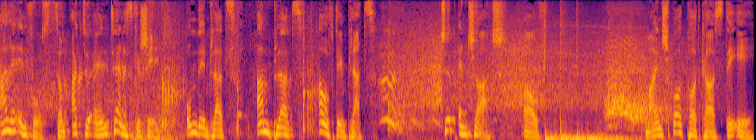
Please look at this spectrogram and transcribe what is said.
Alle Infos zum aktuellen Tennisgeschehen. Um den Platz, am Platz, auf dem Platz. Chip and Charge auf meinsportpodcast.de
